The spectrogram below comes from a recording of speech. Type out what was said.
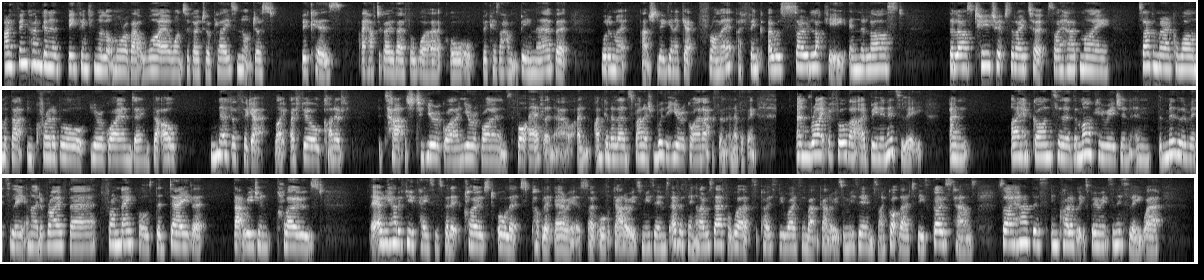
I think I'm going to be thinking a lot more about why I want to go to a place, not just because I have to go there for work or because I haven't been there, but what am I actually going to get from it? I think I was so lucky in the last the last two trips that I took. So I had my South America one with that incredible Uruguay ending that I'll never forget. Like I feel kind of attached to Uruguay and Uruguayans forever now, and I'm going to learn Spanish with a Uruguayan accent and everything. And right before that, I'd been in Italy and I had gone to the Marche region in the middle of Italy and I'd arrived there from Naples the day that that region closed. It only had a few cases, but it closed all its public areas, so all the galleries, museums, everything. And I was there for work, supposed to be writing about galleries and museums. And I got there to these ghost towns. So I had this incredible experience in Italy where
